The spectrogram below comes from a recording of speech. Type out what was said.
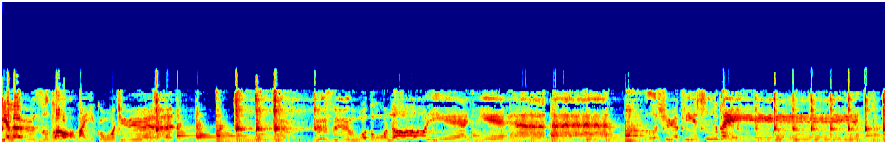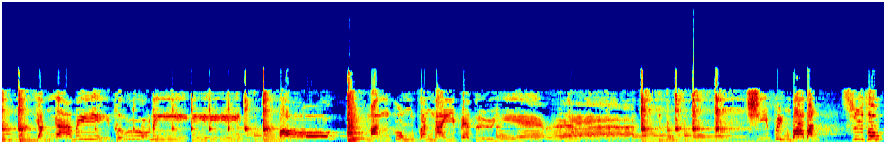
一路是他为国君，于是我多那爷爷，是血天西北，杨阿妹走你，哦，满宫正那一百多言，启禀大人，苏州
